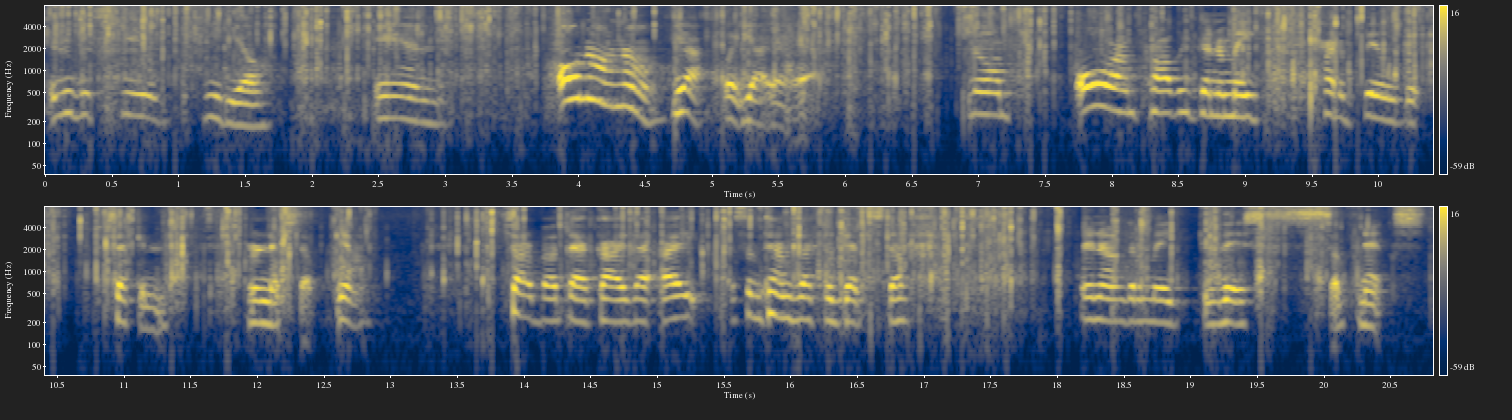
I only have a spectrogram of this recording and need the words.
The Rubik's Cube video. And oh no no. Yeah, wait, yeah, yeah, yeah. No, or I'm probably gonna make how to build it second or next up. Yeah. Sorry about that, guys. I, I sometimes I forget stuff. And I'm gonna make this up next.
